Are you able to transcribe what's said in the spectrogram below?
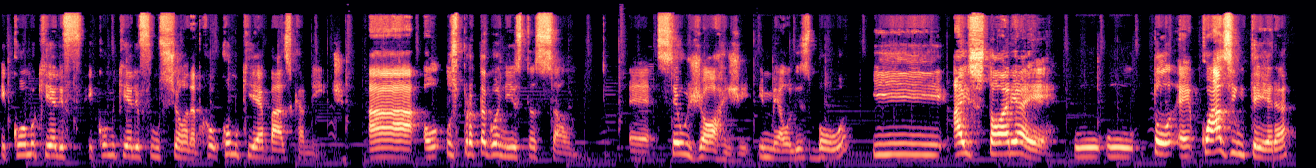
e, como, que ele, e como que ele funciona, como que é basicamente. A, os protagonistas são é, Seu Jorge e Mel Lisboa, e a história é, o, o to, é quase inteira,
